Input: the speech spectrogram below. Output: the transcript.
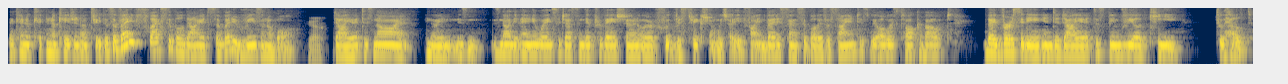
like an, an occasional treat. It's a very flexible diet. It's a very reasonable yeah. diet. It's not, you know, it's, it's not in any way suggesting deprivation or food restriction, which I find very sensible as a scientist. We always talk about diversity in the diet as being real key to health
